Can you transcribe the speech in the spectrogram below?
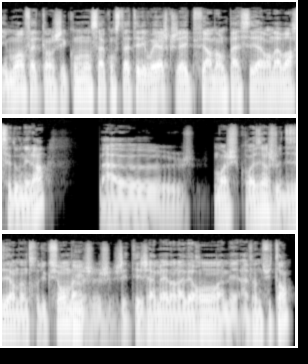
Et moi, en fait, quand j'ai commencé à constater les voyages que j'avais pu faire dans le passé avant d'avoir ces données-là, bah, euh, moi, je suis corésien, je le disais en introduction, bah, mm. j'étais jamais dans l'Aveyron à, à 28 ans.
